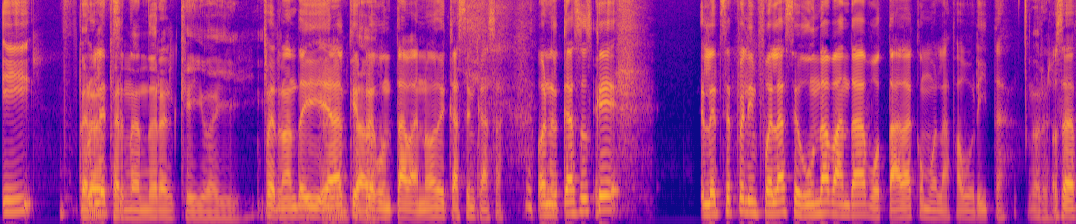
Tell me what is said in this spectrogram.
Y. Pero Fernando era el que iba ahí. Fernanda y era el que Preguntaba. ¿no? De casa en casa. Bueno, el caso es que Led Zeppelin fue la segunda banda votada como la favorita. O sea,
